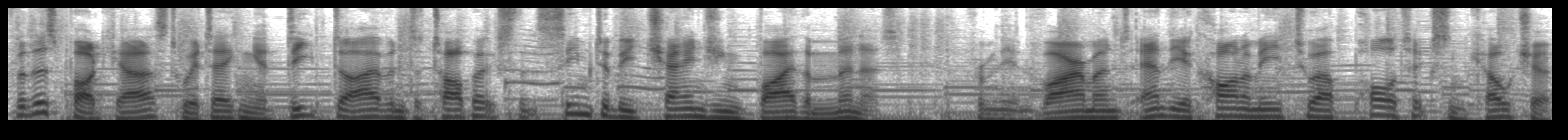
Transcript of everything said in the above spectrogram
For this podcast, we're taking a deep dive into topics that seem to be changing by the minute, from the environment and the economy to our politics and culture.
